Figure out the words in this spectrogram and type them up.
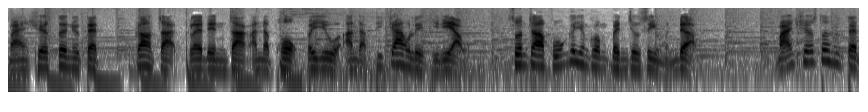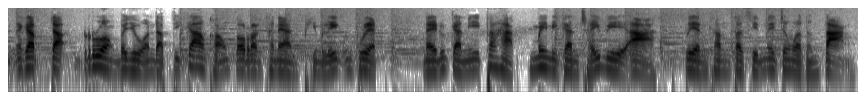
แมนเชสเตอร์ยูไนเต็ดก็จะกระเด็นจากอันดับ 6 ไปอยู่อันดับที่ 9 เลยทีเดียว ส่วนจ่าฝูงก็ยังคงเป็นเชลซีเหมือนเดิมแมนเชสเตอร์ยูไนเต็ดนะครับจะร่วงไปอยู่อันดับที่ 9 ของตารางคะแนนพรีเมียร์ลีกอังกฤษในฤดูกาลนี้ถ้าหากไม่มีการใช้ VAR เปลี่ยนคำตัดสินในจังหวะต่างๆ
